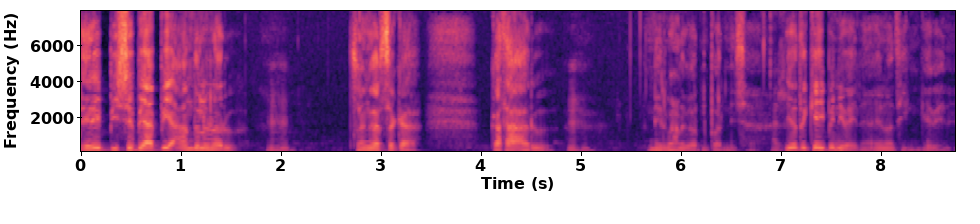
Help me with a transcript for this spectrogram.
धेरै विश्वव्यापी आन्दोलनहरू सङ्घर्षका कथाहरू निर्माण गर्नुपर्ने छ। यो त केही पनि होइन यो नथिङ केही पनि।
